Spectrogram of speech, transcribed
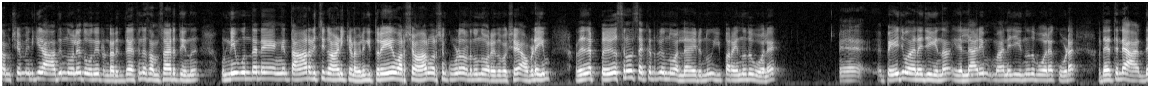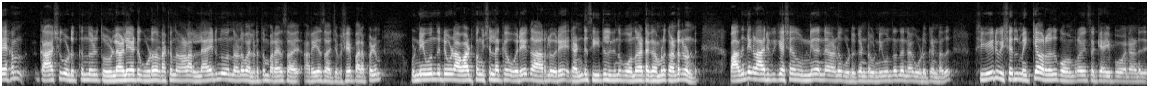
സംശയം എനിക്ക് ആദ്യം മുതലേ തോന്നിയിട്ടുണ്ടായിരുന്നു. ഇദ്ദേഹത്തിന്റെ സംസാരത്തിൽ നിന്ന് ഉണ്ണിമുഖന്തനെ എങ്ങനെ താറടിച്ച് കാണിക്കണം. അല്ലെങ്കിൽ ഇത്രയും വർഷം ആറ് വർഷം കൂടെ നടന്നു എന്ന് പറയുന്നു. പക്ഷേ അവിടെയും അദ്ദേഹത്തിന്റെ പേഴ്സണൽ സെക്രട്ടറി ഒന്നും അല്ലായിരുന്നു. ഈ പറയുന്നത് പോലെ പേജ് മാനേജ് ചെയ്യുന്ന എല്ലാവരെയും മാനേജ് ചെയ്യുന്നത് പോലെ കൂടെ അദ്ദേഹത്തിന്റെ അദ്ദേഹം കാശ് കൊടുക്കുന്ന ഒരു തൊഴിലാളിയായിട്ട് കൂടെ നടക്കുന്ന ആളല്ലായിരുന്നു എന്നാണ് പലയിടത്തും പറയാൻ അറിയാൻ സാധിച്ചത്. പക്ഷേ പലപ്പോഴും ഉണ്ണിമുന്തിന്റെ കൂടെ അവാർഡ് ഫംഗ്ഷനിലൊക്കെ ഒരേ കാറിൽ ഒരേ രണ്ട് സീറ്റിൽ ഇരുന്ന് പോകുന്നതായിട്ടൊക്കെ നമ്മൾ കണ്ടിട്ടുണ്ട്. അപ്പോൾ അതിന്റെ ക്ലാരിഫിക്കേഷൻ ഉണ്ണി തന്നെയാണ് കൊടുക്കേണ്ടത് ഉണ്ണിമുന്തൻ തന്നെയാണ് കൊടുക്കേണ്ടത്. പക്ഷേ ഈ ഒരു വിഷയത്തിൽ മിക്കവാറും ഇത് കോംപ്രമൈസ് ഒക്കെ ആയി പോകാനാണ്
